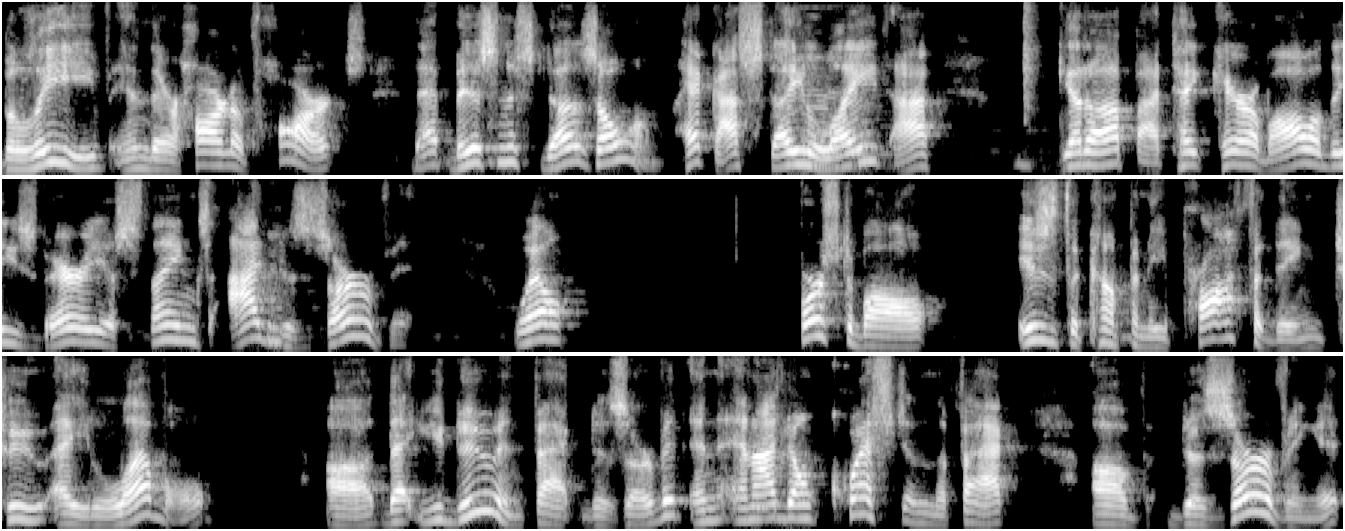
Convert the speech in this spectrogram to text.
believe in their heart of hearts that business does owe them. Heck, I stay mm-hmm. late. I get up. I take care of all of these various things. I mm. deserve it. Well, first of all, is the company profiting to a level uh, that you do in fact deserve it? And and i don't question the fact of deserving it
